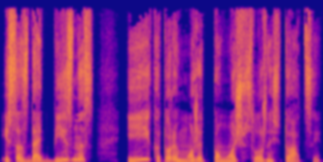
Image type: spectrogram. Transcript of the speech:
и создать бизнес, и который может помочь в сложной ситуации.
